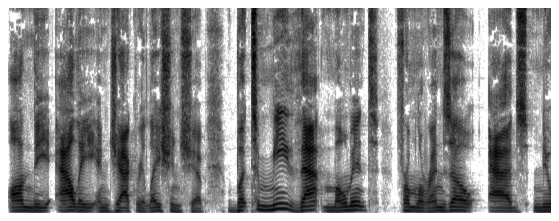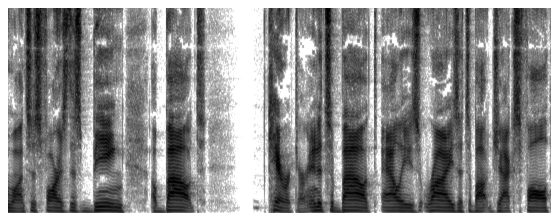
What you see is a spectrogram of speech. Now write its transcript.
on the Allie and Jack relationship but to me that moment from Lorenzo adds nuance as far as this being about character and it's about Ally's rise, it's about Jack's fall,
